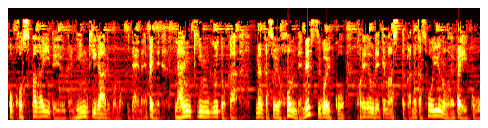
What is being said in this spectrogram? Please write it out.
こうコスパがいいというか人気があるものみたいな、やっぱりね、ランキングとか、なんかそういう本でね、すごいこう、これが売れてますとか、なんかそういうのをやっぱりこう、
